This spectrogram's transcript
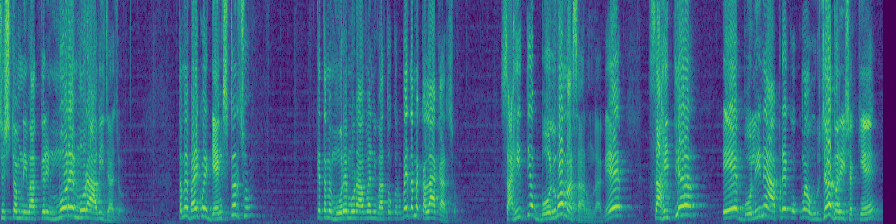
સિસ્ટમની વાત કરીને મોરે મોરા આવી જાજો. તમે ભાઈ કોઈ ગેંગસ્ટર છો? કે તમે મોરે મોરા આવવાની વાતો કરો? ભાઈ તમે કલાકાર છો. સાહિત્ય બોલવામાં સારું લાગે. સાહિત્ય એ બોલીને આપણે કોકમાં ઊર્જા ભરી શકીએ.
